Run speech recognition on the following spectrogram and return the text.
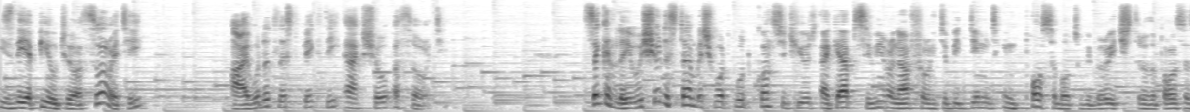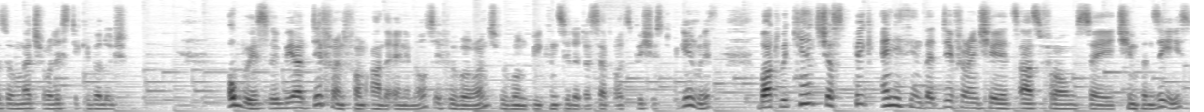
is the appeal to authority, I would at least pick the actual authority. Secondly, we should establish what would constitute a gap severe enough for it to be deemed impossible to be breached through the process of naturalistic evolution. Obviously, we are different from other animals. If we weren't, we wouldn't be considered a separate species to begin with. But we can't just pick anything that differentiates us from, say, chimpanzees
